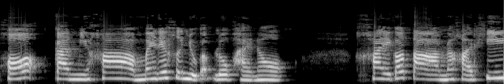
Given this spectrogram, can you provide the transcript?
เพราะการมีค่าไม่ได้ขึ้นอยู่กับโลกภายนอก ใครก็ตามนะคะ ที่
